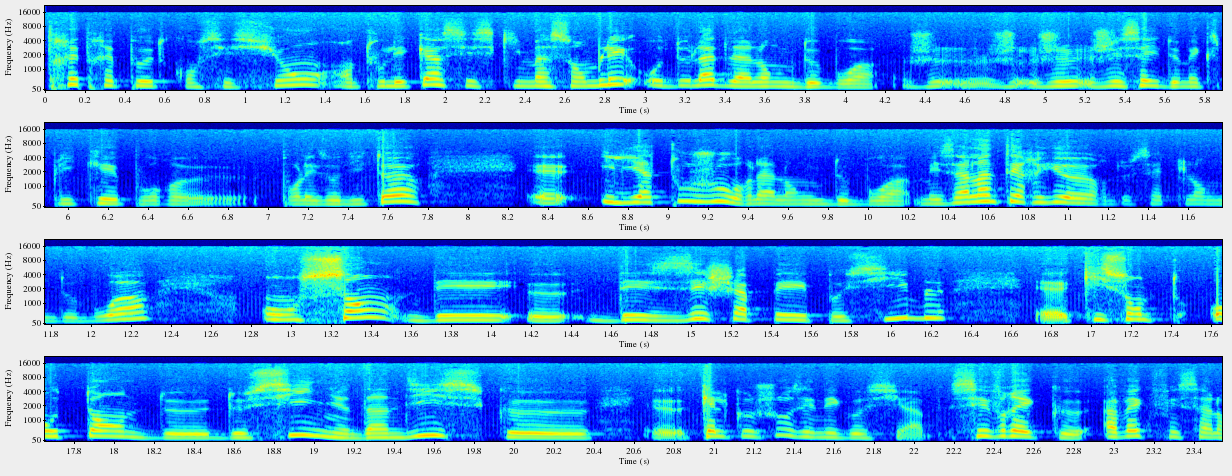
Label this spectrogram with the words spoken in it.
très très peu de concessions. En tous les cas, c'est ce qui m'a semblé au-delà de la langue de bois. J'essaye de m'expliquer pour, euh, pour les auditeurs. Euh, il y a toujours la langue de bois, mais à l'intérieur de cette langue de bois, on sent des, des échappées possibles qui sont autant de, signes, d'indices que euh, quelque chose est négociable. C'est vrai qu'avec Faisal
